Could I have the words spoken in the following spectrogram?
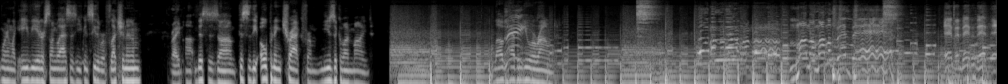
wearing like aviator sunglasses, and you can see the reflection in him. Right. Uh, this is um, this is the opening track from Music of My Mind. Love having you around. Mama, mama, baby. Baby, baby, baby.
